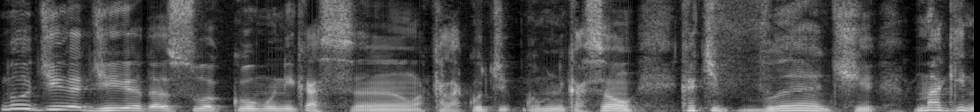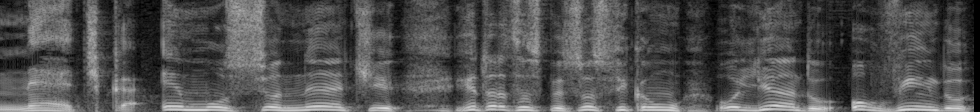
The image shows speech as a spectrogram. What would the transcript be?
no dia a dia da sua comunicação, aquela comunicação cativante, magnética, emocionante, e todas as pessoas ficam olhando, ouvindo,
